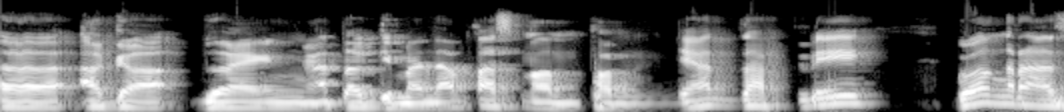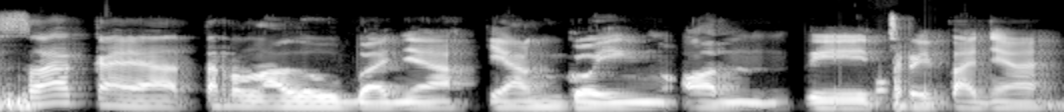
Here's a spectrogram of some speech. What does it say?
eh, agak blank atau gimana pas nontonnya, tapi gua ngerasa kayak terlalu banyak yang going on di ceritanya.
